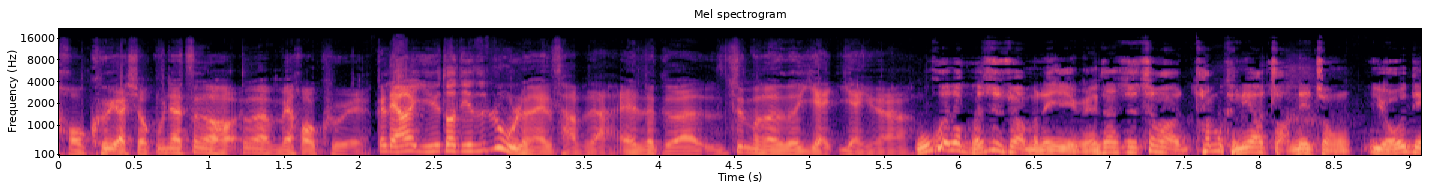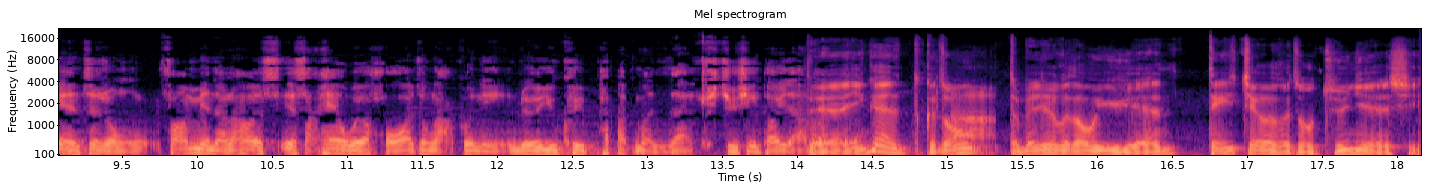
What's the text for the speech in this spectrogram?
好看呀，小姑娘真个好，真个蛮好看的。搿两个演员到底是路人还是啥物事啊？还是搿个专门个演演员啊？我觉得不是专门的演员，但是正好他们肯定要找那种有点这种方面的，然后上海话要好的种外国人，然后又可以拍拍么子啊，就寻到伊拉。对，应该搿种啊特别就搿种语言对接的搿种专业性，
